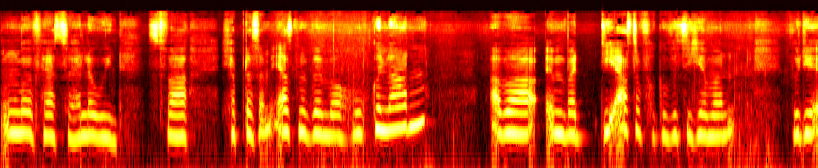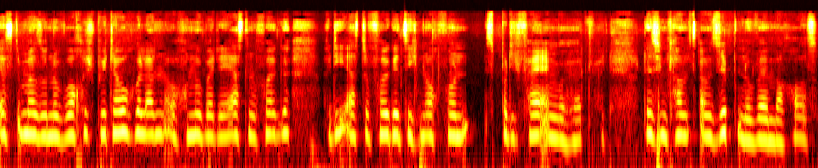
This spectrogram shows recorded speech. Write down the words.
ungefähr zu Halloween. Es war. Ich habe das am 1. November hochgeladen. Aber ähm, bei die erste Folge wird sich immer. Wird ja erst immer so eine Woche später hochgeladen, auch nur bei der ersten Folge, weil die erste Folge sich noch von Spotify angehört wird. Deswegen kam es am 7. November raus.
